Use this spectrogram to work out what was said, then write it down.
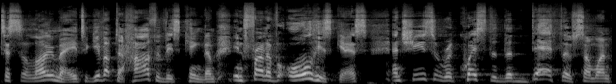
to Salome to give up to half of his kingdom in front of all his guests, and she's requested the death of someone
